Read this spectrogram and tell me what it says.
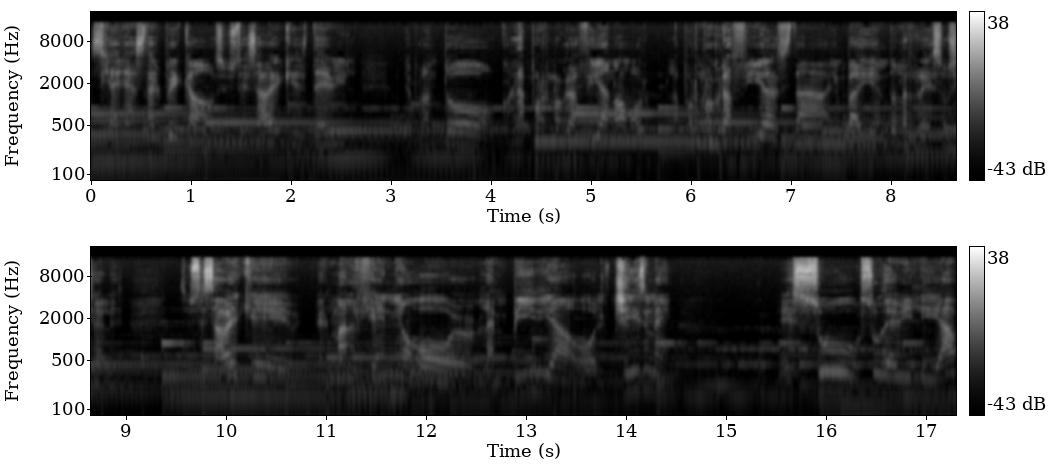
si allá está el pecado, si usted sabe que es débil, de pronto con la pornografía, ¿no, amor? La pornografía está invadiendo las redes sociales. Si usted sabe que el mal genio o la envidia o el chisme es su, su, debilidad.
